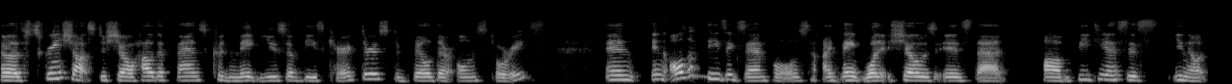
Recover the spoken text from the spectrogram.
a, screenshots to show how the fans could make use of these characters to build their own stories. And in all of these examples, I think what it shows is that um, BTS is, you know,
